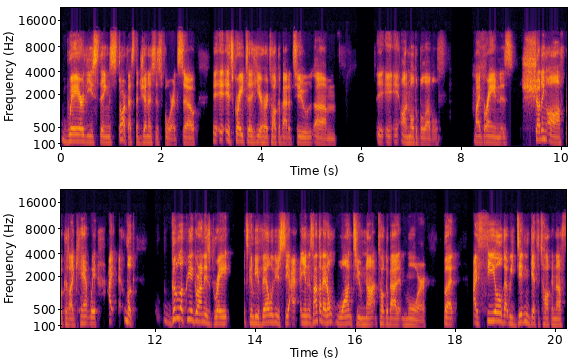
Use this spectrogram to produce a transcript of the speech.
where these things start. That's the genesis for it. So it, it's great to hear her talk about it too um it, it, on multiple levels. My brain is shutting off because i can't wait. I look good luck Leo Grande is great it's going to be available for you to see I, you know it's not that i don't want to not talk about it more but I feel that we didn't get to talk enough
